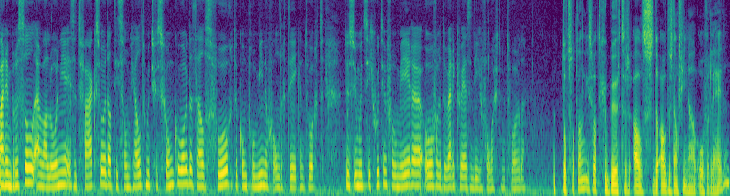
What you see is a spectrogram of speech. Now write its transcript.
Maar in Brussel en Wallonië is het vaak zo dat die som geld moet geschonken worden, zelfs voor de compromis nog ondertekend wordt. Dus u moet zich goed informeren over de werkwijze die gevolgd moet worden. Tot slot Annelies, wat gebeurt er als de ouders dan finaal overlijden?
